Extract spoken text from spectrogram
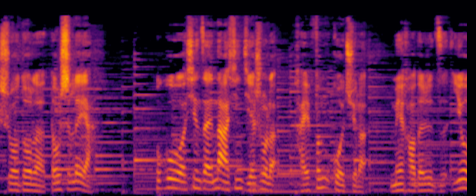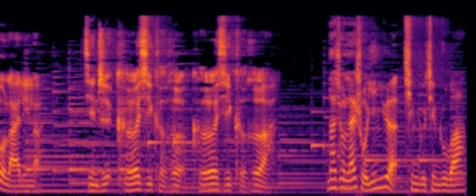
说多了都是泪啊。不过现在纳新结束了，台风过去了，美好的日子又来临了，简直可喜可贺，可喜可贺啊！那就来首音乐庆祝庆祝吧。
